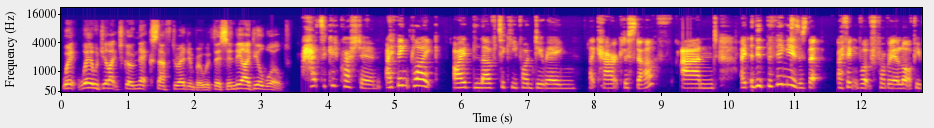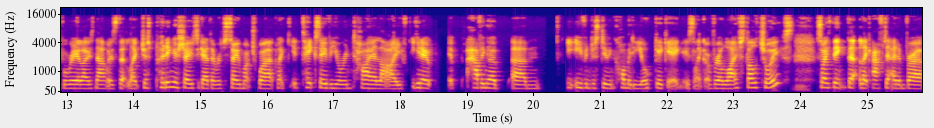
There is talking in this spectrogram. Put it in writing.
where where would you like to go next after Edinburgh with this in the ideal world? That's a good question. I think like I'd love to keep on doing like character stuff, and I, the, the thing is, is that I think what probably a lot of people realize now is that like just putting a show together is so much work. Like it takes over your entire life. You know, having a um, even just doing comedy or gigging is like a real lifestyle choice. Mm. So I think that like after Edinburgh,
